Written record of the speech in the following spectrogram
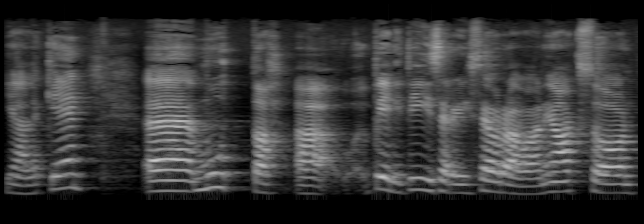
jälkeen. Äh, mutta äh, pieni tiiseri seuraavaan jaksoon.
